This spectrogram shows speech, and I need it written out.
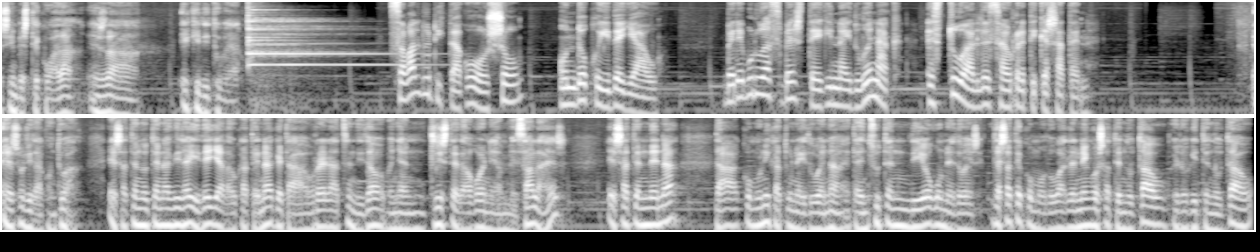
ezinbestekoa da, ez da ekiditu behar. Zabaldurik dago oso, ondoko ideia hau. Bere buruaz beste egin nahi duenak, ez du aldez aurretik esaten. Ez hori da kontua. Esaten dutenak dira ideia daukatenak eta aurreratzen dira, baina triste dagoenean bezala, ez? Esaten dena da komunikatu nahi duena eta entzuten diogun edo ez. Desateko modu bat, lehenengo esaten dut hau, gero egiten dut hau,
